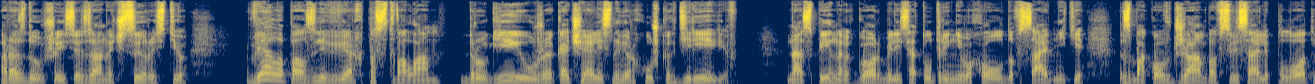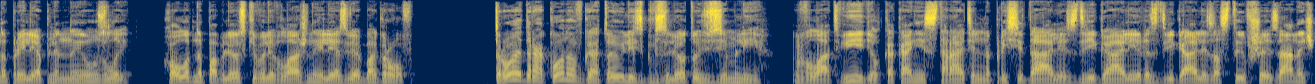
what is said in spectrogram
раздувшиеся за ночь сыростью, вяло ползли вверх по стволам, другие уже качались на верхушках деревьев. На спинах горбились от утреннего холода всадники, с боков джампов свисали плотно прилепленные узлы. Холодно поблескивали влажные лезвия багров. Трое драконов готовились к взлету с земли. Влад видел, как они старательно приседали, сдвигали и раздвигали застывшие за ночь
